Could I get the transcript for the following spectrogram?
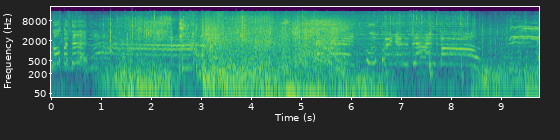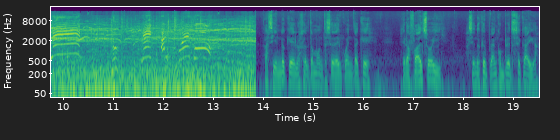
¡No pete! ¡Justo en el blanco! ¡Blake, hay fuego! haciendo que los saltamontes se den cuenta que era falso y haciendo que el plan completo se caiga.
